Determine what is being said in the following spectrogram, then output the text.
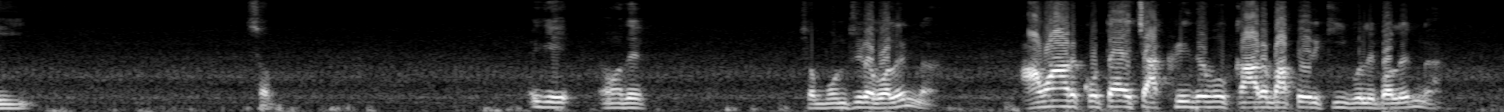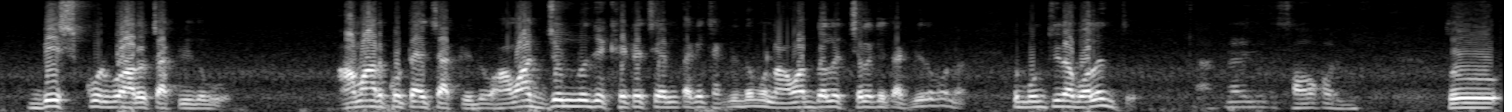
এই সব এই যে আমাদের সব মন্ত্রীরা বলেন না আমার কোটায় চাকরি দেবো কার বাপের কি বলে বলেন না। বেশ করব আরও চাকরি দেবো। আমার কোটায় চাকরি দেবো? আমার জন্য যে খেটেছে আমি তাকে চাকরি দেবো না? আমার দলের ছেলেকে চাকরি দেবো না? তো মন্ত্রীরা বলেন তো। আপনারা কিন্তু সহকর্মী তো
